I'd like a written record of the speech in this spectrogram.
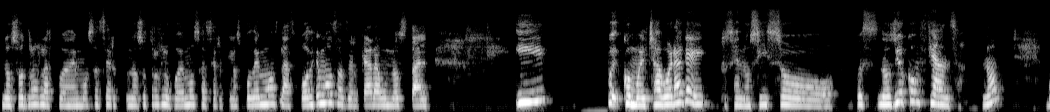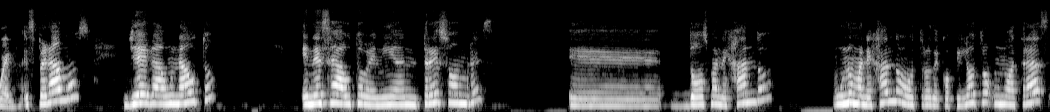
nosotros las podemos hacer, nosotros lo podemos hacer, los podemos, las podemos acercar a un hostal. Y pues, como el chavo era gay, pues se nos hizo, pues nos dio confianza, ¿no? Bueno, esperamos, llega un auto, en ese auto venían tres hombres eh, dos manejando, uno manejando, otro de copiloto, uno atrás,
